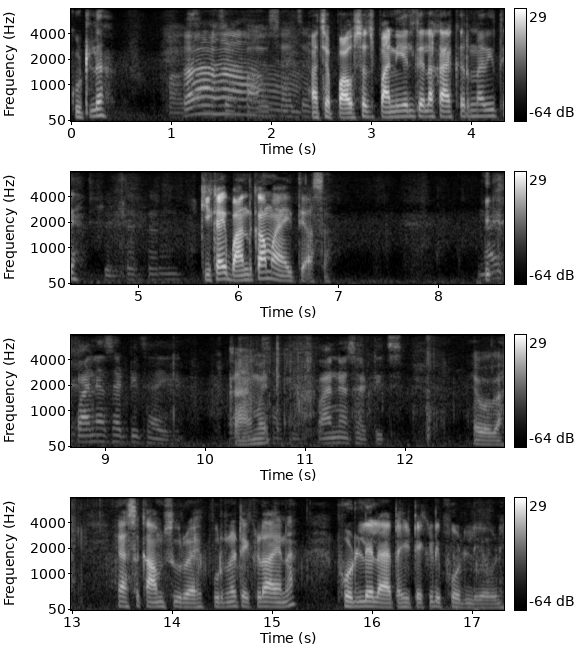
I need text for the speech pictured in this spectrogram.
कुठलं? पावसाचं पावसाचं. अच्छा पावसाचं पाणी येईल त्याला काय करणार इथे? फिल्टर की काही बांधकाम आहे इथे असं? नाही पाण्यासाठीच आहे. काय माहीत? पाण्यासाठीच. हे बघा हे असं काम सुरू आहे. पूर्ण टेकडं आहे ना? फोडलेलं आहे आता. ही टेकडी फोडली एवढी.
